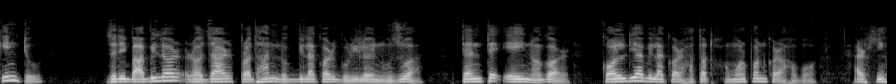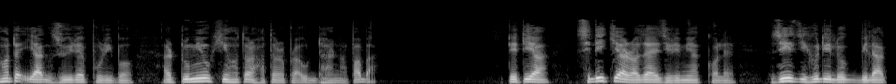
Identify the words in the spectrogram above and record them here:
কিন্তু যদি বাবিলৰ ৰজাৰ প্ৰধান লোকবিলাকৰ গুৰিলৈ নোযোৱা তেন্তে এই নগৰ কলদিয়াবিলাকৰ হাতত সমৰ্পণ কৰা হ'ব আৰু সিহঁতে ইয়াক জুইৰে পুৰিব আৰু তুমিও সিহঁতৰ হাতৰ পৰা উদ্ধাৰ নাপাবা। তেতিয়া চিডিকিয়া ৰজাই জিৰিমিয়াক কলে যি যিহুদী লোকবিলাক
